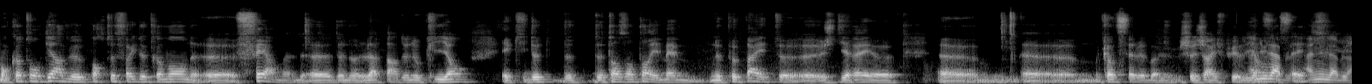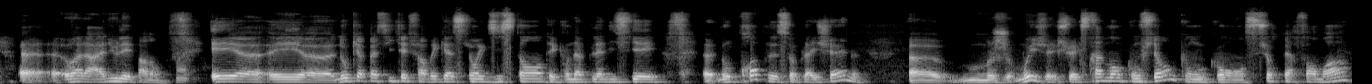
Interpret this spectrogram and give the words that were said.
Bon, quand on regarde le portefeuille de commandes euh, ferme de, de, la part de nos clients et qui de, de, temps en temps et même ne peut pas être, euh, je dirais, euh, euh, cancelable, j'arrive plus à le dire annulable, en français. Annulable. Euh, voilà, annulé, pardon. Et, et nos capacités de fabrication existantes et qu'on a planifié nos propres supply chain, oui, je, suis extrêmement confiant qu'on surperformera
